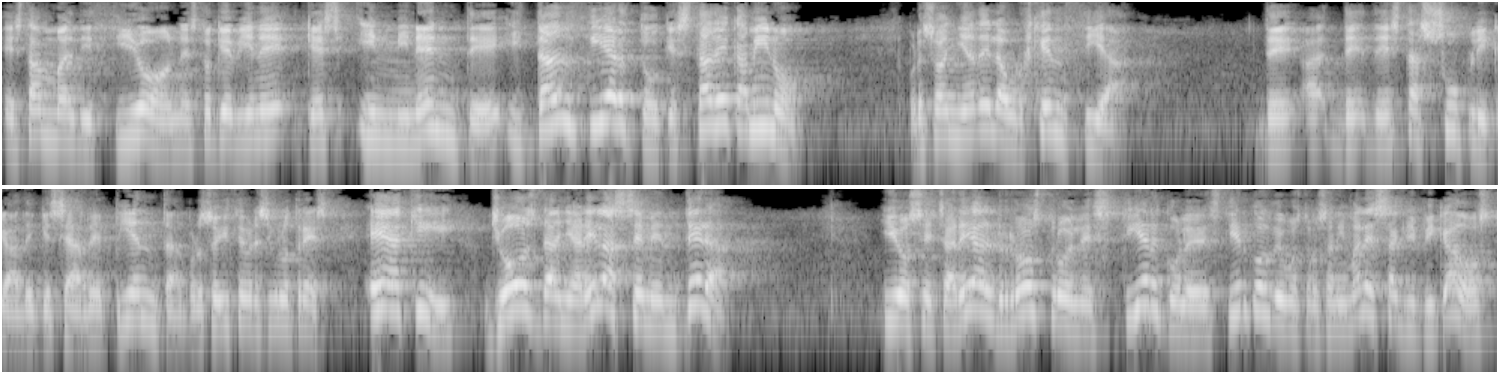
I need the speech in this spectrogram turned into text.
esta maldición, esto que viene, que es inminente y tan cierto que está de camino. Por eso añade la urgencia de, de, esta súplica, de que se arrepientan. Por eso dice versículo 3, He aquí, yo os dañaré la sementera y os echaré al rostro el estiércol, el estiércol de vuestros animales sacrificados,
